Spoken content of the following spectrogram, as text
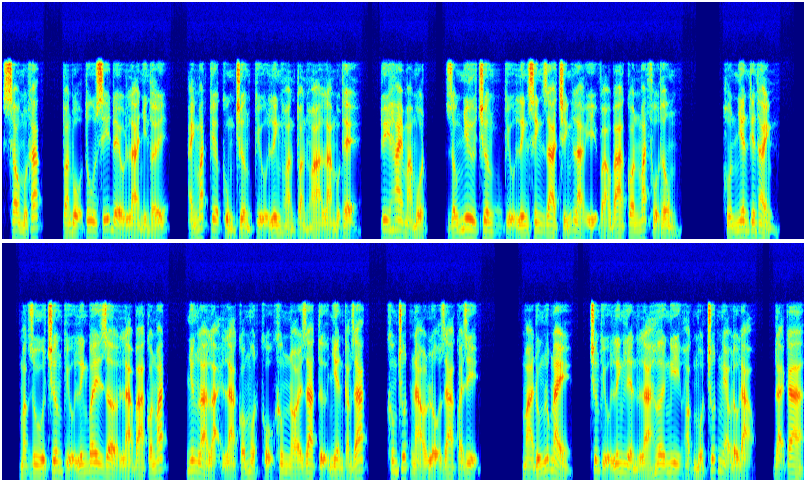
Sau một khắc, toàn bộ tu sĩ đều là nhìn thấy, ánh mắt kia cùng Trương Cửu Linh hoàn toàn hòa làm một thể, tuy hai mà một, giống như Trương Cửu Linh sinh ra chính là ỷ vào ba con mắt phổ thông. Hồn nhiên thiên thành. Mặc dù Trương Cửu Linh bây giờ là ba con mắt, nhưng là lại là có một cổ không nói ra tự nhiên cảm giác, không chút nào lộ ra quái dị. Mà đúng lúc này, Trương Cửu Linh liền là hơi nghi hoặc một chút nghèo đầu đạo, đại ca,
